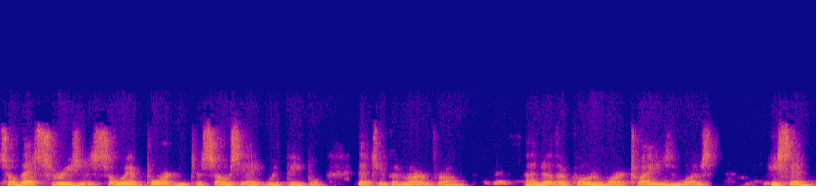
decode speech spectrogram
So that's the reason it's so important to associate with people that you can learn from. Another quote of Mark Twain's was, he said,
